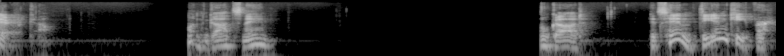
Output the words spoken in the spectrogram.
There we go. What in God's name? Oh God. It's him, the innkeeper.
